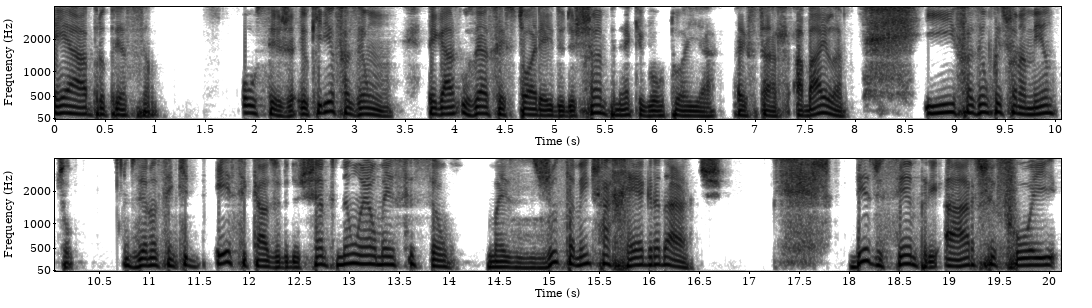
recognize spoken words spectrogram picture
é a apropriação. Ou seja, eu queria fazer um pegar usar essa história aí do Duchamp, né, que voltou aí a, a estar à baila, e fazer um questionamento dizendo assim que esse caso do Duchamp não é uma exceção, mas justamente a regra da arte. Desde sempre, a arte foi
